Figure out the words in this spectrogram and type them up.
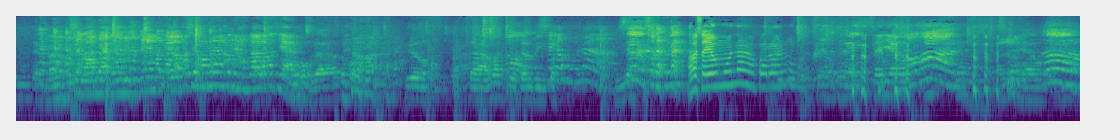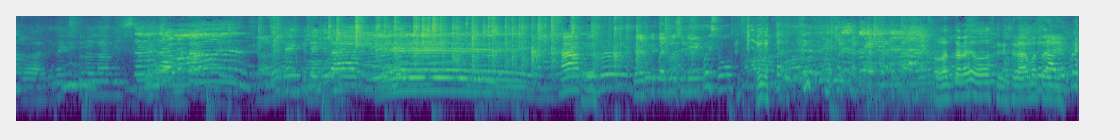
Yung damit. Lalabas yan mamaya. Kung gusto niya maglalabas yan mamaya kami maglalakad yan. Oo, gala ka to mo. Yo. Salamat, Jordan Levi's. Sayaw muna. Saan? Sa tweet? Oh, sayaw muna para ano. Sayaw! Mahal! Ayaw. Ah! Ah, Next to na lagi. Sana Salamat all! Thank you sa inyo lahat. Yay! Happy birthday! 35 na si Levi's oh. Makanta kayo. oh. Salamat tayo pre.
